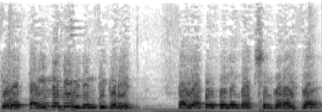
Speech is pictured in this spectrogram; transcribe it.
तेव्हा ताईंना मी विनंती करेन ताई आपण पहिल्यांदा ऑप्शन करायचं आहे.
